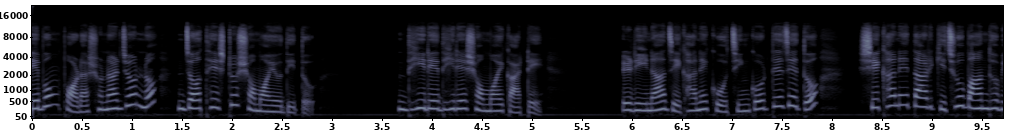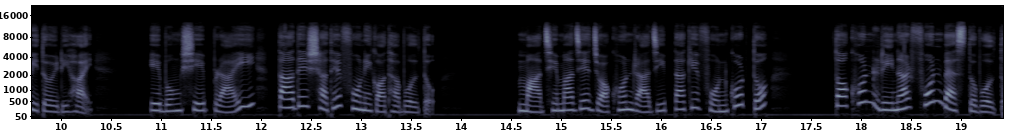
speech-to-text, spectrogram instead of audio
এবং পড়াশোনার জন্য যথেষ্ট সময়ও দিত। ধীরে ধীরে সময় কাটে। রিনা যেখানে কোচিং করতে যেত, সেখানে তার কিছু বান্ধবী তৈরি হয় এবং সে প্রায়ই তাদের সাথে ফোনে কথা বলত। মাঝে মাঝে যখন রাজীব তাকে ফোন করত, তখন রিনার ফোন ব্যস্ত বলত।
